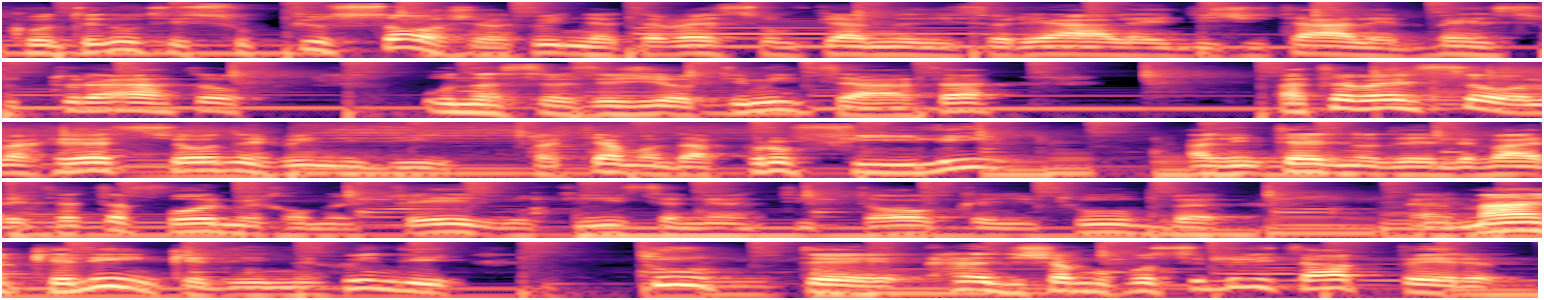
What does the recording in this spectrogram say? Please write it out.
contenuti su più social, quindi attraverso un piano editoriale digitale ben strutturato, una strategia ottimizzata attraverso la creazione quindi di partiamo da profili all'interno delle varie piattaforme come Facebook, Instagram, TikTok, YouTube, eh, ma anche LinkedIn, quindi tutte eh, diciamo possibilità per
